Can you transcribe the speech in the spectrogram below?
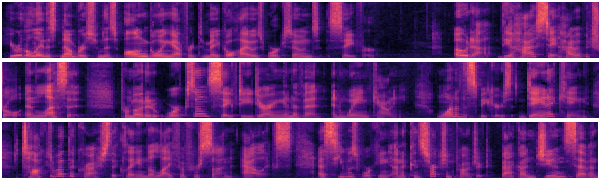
Here are the latest numbers from this ongoing effort to make Ohio's work zones safer. ODOT, the Ohio State Highway Patrol, and LESET promoted work zone safety during an event in Wayne County. One of the speakers, Dana King, talked about the crash that claimed the life of her son, Alex, as he was working on a construction project back on June 7,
